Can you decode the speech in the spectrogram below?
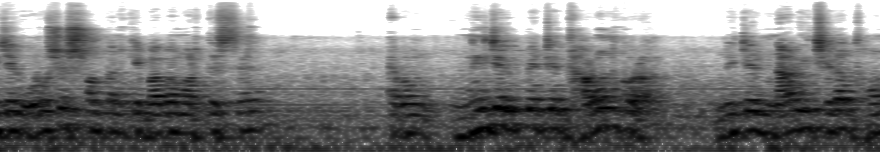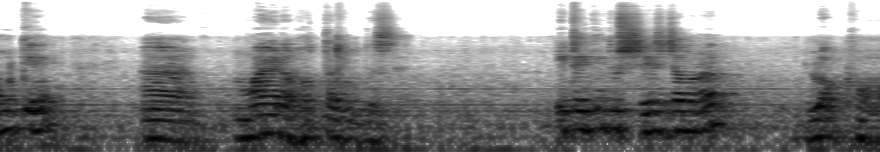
নিজের ওরসের সন্তানকে বাবা মারতেছে এবং নিজের পেটে ধারণ করা, নিজের নারী ছেঁড়া ধনকে মায়েরা হত্যা করতেছে। এটাই কিন্তু শেষ জামানার লক্ষণ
